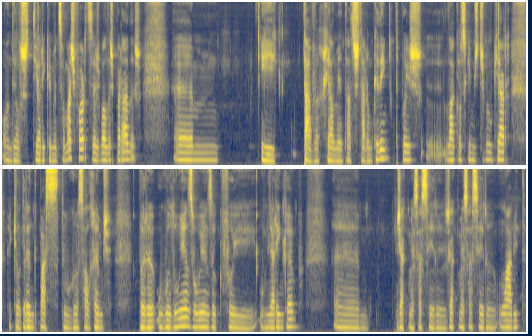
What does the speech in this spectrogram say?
onde eles teoricamente são mais fortes, as bolas paradas, um, e estava realmente a assustar um bocadinho. Depois lá conseguimos desbloquear aquele grande passe do Gonçalo Ramos para o gol do Enzo, o Enzo que foi o melhor em campo, uh, já começa a ser já começa a ser um hábito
